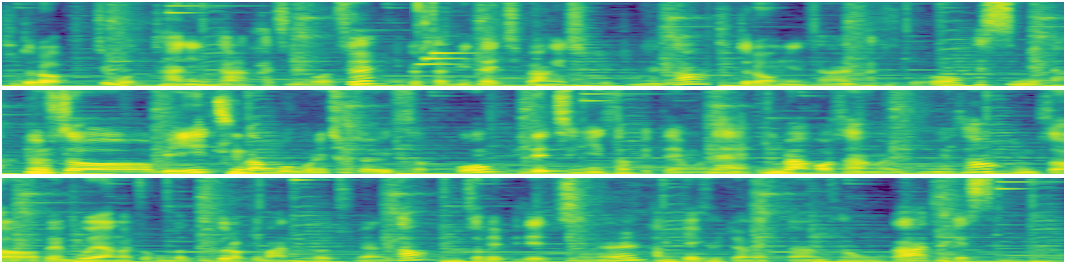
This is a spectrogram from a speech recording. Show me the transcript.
부드럽지 못한 인상을 가진 것을 이것을 미세 지방 이식을 통해서 부드러운 인상을 가지도록 했습니다. 눈썹이 중간 부분이 처져 있었고 비대칭이 있었기 때문에 이마 거상을 통해서 눈썹의 모양을 조금 더 부드럽게 만들어주면서 눈썹의 비대칭을 함께 교정했던 경우가 되겠습니다.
